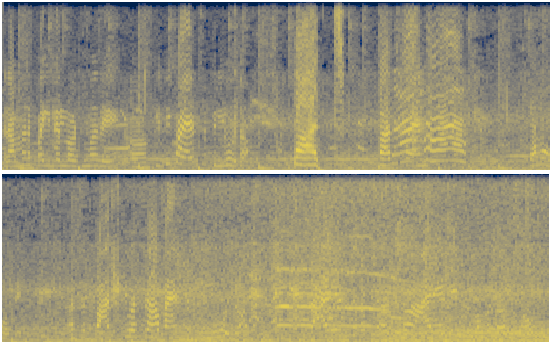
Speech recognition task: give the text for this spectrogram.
तर आम्हाला पहिल्या लॉटमध्ये किती पायांचं पिल्लू होतं? पाच. पाच पायांचं? सहा होते. असं पाच किंवा सहा पायांचं पिल्लू होतं. आर्यांचं कसं असतं आर्याने बघत असतो.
